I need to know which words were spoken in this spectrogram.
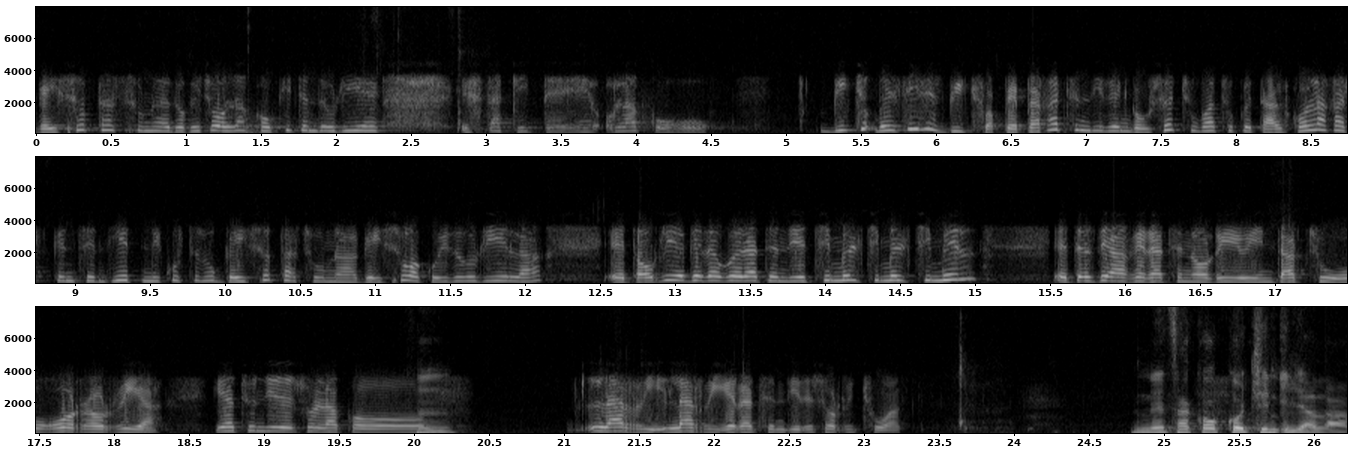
gaizotasuna edo gaizo olako okiten deurie, ez dakite olako Bitxo, bez direz bitxoa, pepegatzen diren gauzatxu batzuk eta alkola gazkentzen diet nik uste du geizotasuna, geizoako iduriela, eta horri gero geratzen diet tximel, tximel, tximel, eta ez dira geratzen hori indartzu gogorra horria. Geratzen dire solako Hmm. larri, larri geratzen dire zorritxuak. Netzako kotxinila da.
